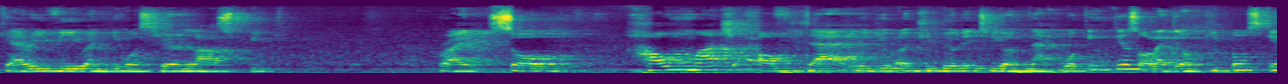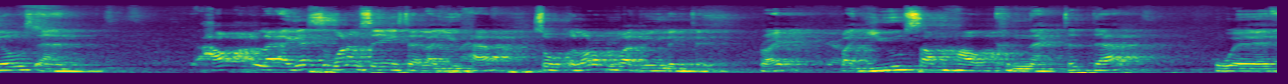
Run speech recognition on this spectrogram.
Gary Vee when he was here last week, right? So how much of that would you attribute it to your networking skills or like your people skills and how like I guess what I'm saying is that like you have so a lot of people are doing LinkedIn, right? Yeah. But you somehow connected that with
